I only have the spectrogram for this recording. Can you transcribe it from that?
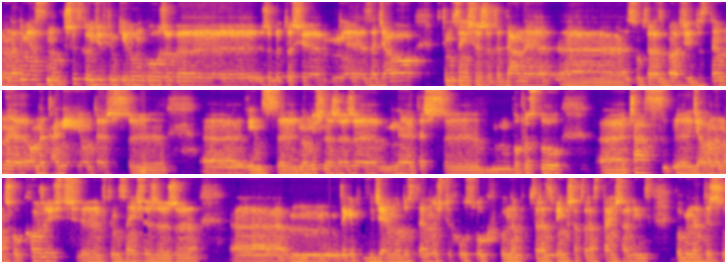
No natomiast no, wszystko idzie w tym kierunku, żeby, żeby to się zadziało, w tym sensie, że te dane są coraz bardziej dostępne, one tanieją też, więc no myślę, że, że też po prostu czas działa na naszą korzyść, w tym sensie, że, że tak jak powiedziałem, no dostępność tych usług powinna być coraz większa, coraz tańsza, więc powinna też,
